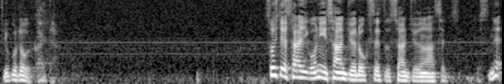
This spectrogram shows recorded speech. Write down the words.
ということが書いてある。そして最後に36節37節ですね。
